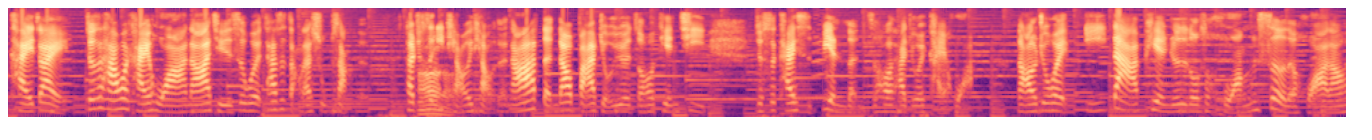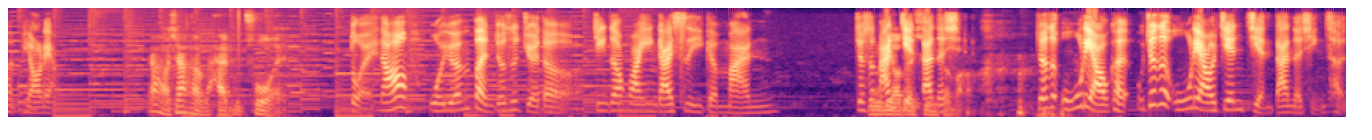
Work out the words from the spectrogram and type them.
开在，就是它会开花，然后它其实是会，它是长在树上的，它就是一啊条一条的。然后它等到八九月之后，天气就是开始变冷之后，它就会开花，然后就会一大片就是都是黄色的花，然后很漂亮。那好像很还不错哎。对，然后我原本就是觉得金针花应该是一个蛮，就是蛮简单的行行程吧 就是无聊可就是无聊兼简单的行程，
